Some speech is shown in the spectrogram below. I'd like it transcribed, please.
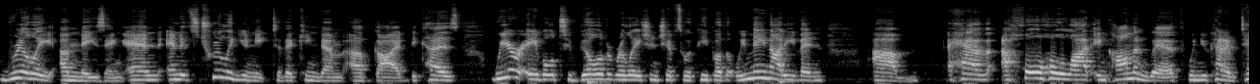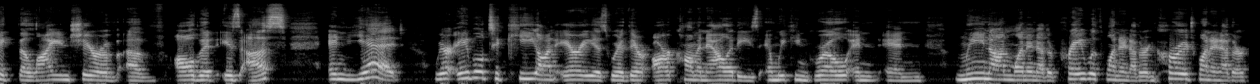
really amazing. And and it's truly unique to the kingdom of god because we are able to build relationships with people that we may not even um, have a whole whole lot in common with when you kind of take the lion's share of of all that is us. And yet we're able to key on areas where there are commonalities and we can grow and and lean on one another pray with one another encourage one another.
